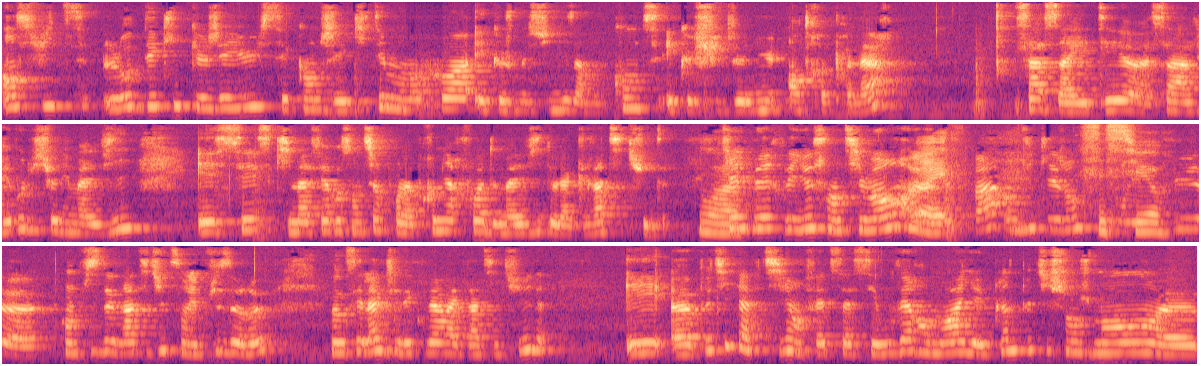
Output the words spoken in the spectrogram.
Ensuite, l'autre déclic que j'ai eu, c'est quand j'ai quitté mon emploi et que je me suis mise à mon compte et que je suis devenue entrepreneur. Ça, ça a été, euh, ça a révolutionné ma vie et c'est ce qui m'a fait ressentir pour la première fois de ma vie de la gratitude. Quel merveilleux sentiment, euh, n'est-ce pas? On dit que les gens qui, plus, euh, qui ont le plus de gratitude sont les plus heureux. Donc c'est là que j'ai découvert la gratitude. Et euh, petit à petit, en fait, ça s'est ouvert en moi. Il y a eu plein de petits changements euh,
